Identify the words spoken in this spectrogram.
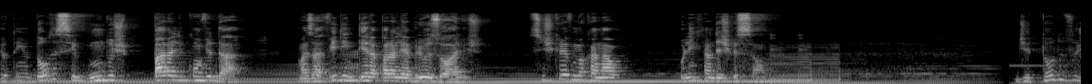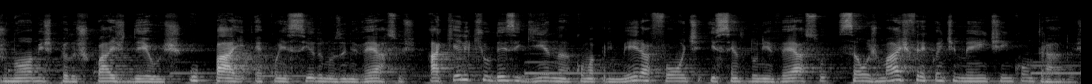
Eu tenho 12 segundos para lhe convidar, mas a vida inteira para lhe abrir os olhos. Se inscreva no meu canal, o link na descrição. De todos os nomes pelos quais Deus, o Pai, é conhecido nos universos, aquele que o designa como a primeira fonte e centro do universo são os mais frequentemente encontrados.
